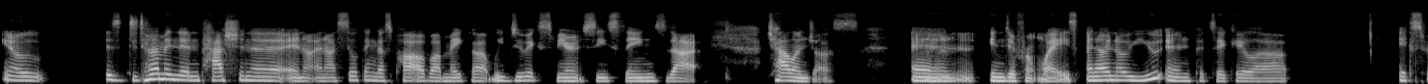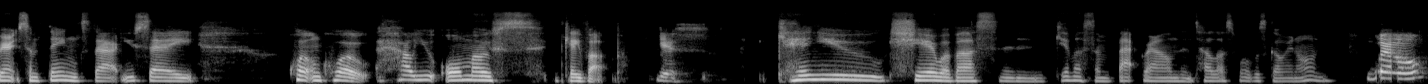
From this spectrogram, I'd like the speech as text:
you know, is determined and passionate and and I still think that's part of our makeup. We do experience these things that challenge us and mm-hmm. in different ways. And I know you in particular experience some things that you say quote unquote how you almost gave up Yes. Can you share with us and give us some background and tell us what was going on? Well,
